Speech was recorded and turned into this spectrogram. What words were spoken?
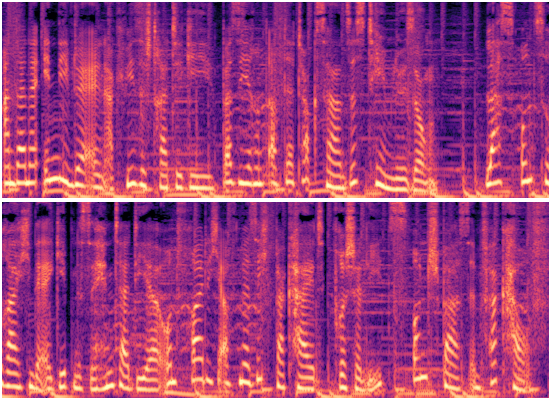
an deiner individuellen Akquisestrategie basierend auf der Toxan Systemlösung. Lass unzureichende Ergebnisse hinter dir und freu dich auf mehr Sichtbarkeit, frische Leads und Spaß im Verkauf.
